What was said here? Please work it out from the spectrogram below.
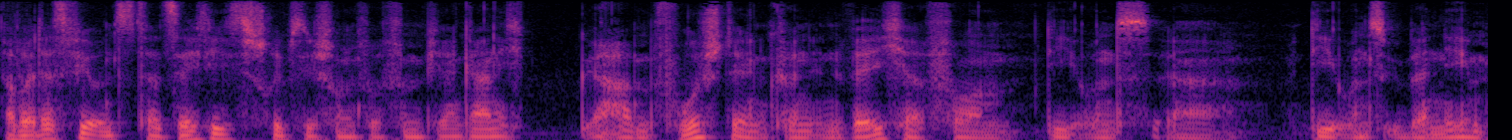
Aber dass wir uns tatsächlich, das schrieb sie schon vor fünf Jahren, gar nicht haben vorstellen können, in welcher Form die uns, äh, die uns übernehmen.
